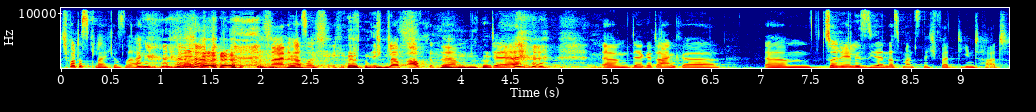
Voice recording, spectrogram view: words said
Ich wollte das Gleiche sagen. Nein, also ich, ich glaube auch, ähm, der, ähm, der Gedanke ähm, zu realisieren, dass man es nicht verdient hat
